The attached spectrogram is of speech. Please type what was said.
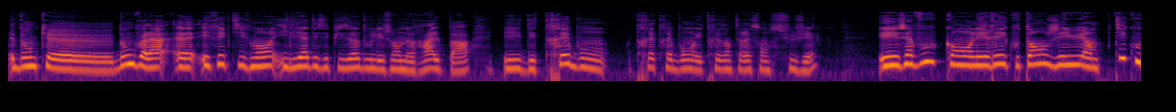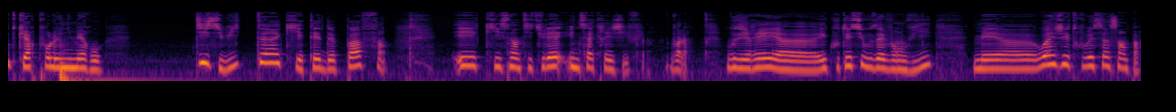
Donc, donc voilà, effectivement, il y a des épisodes où les gens ne râlent pas et des très bons, très très bons et très intéressants sujets. Et j'avoue qu'en les réécoutant, j'ai eu un petit coup de cœur pour le numéro 18 qui était de POF et qui s'intitulait Une sacrée gifle. Voilà. Vous irez euh, écouter si vous avez envie. Mais euh, ouais, j'ai trouvé ça sympa.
